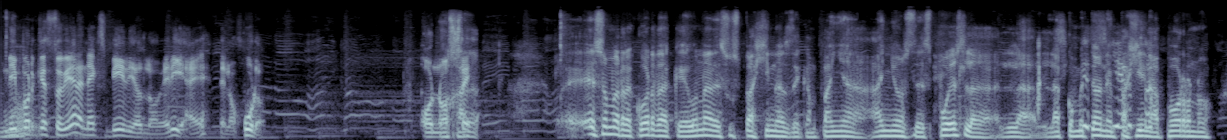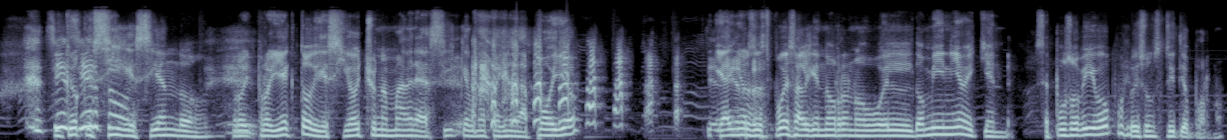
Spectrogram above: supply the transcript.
ni porque estuviera en Xvideos lo vería, ¿eh? Te lo juro. O no sé. Eso me recuerda que una de sus páginas de campaña años después la, la, la convirtieron en página porno. Sí, y creo que sigue siendo Proyecto 18, una madre así, que era una página de apoyo. y años después alguien no renovó el dominio y quien se puso vivo, pues lo hizo un sitio porno.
